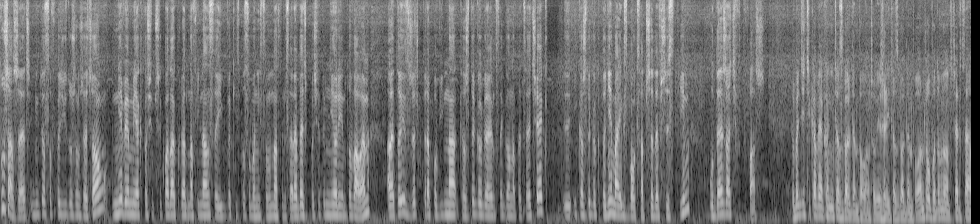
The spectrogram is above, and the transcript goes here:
duża rzecz i Microsoft wchodzi dużą rzeczą. Nie wiem jak to się przekłada akurat na finanse i w jaki sposób oni chcą na tym zarabiać, bo się tym nie orientowałem, ale to jest rzecz, która powinna każdego grającego na PC y, i każdego, kto nie ma Xboxa przede wszystkim, uderzać w twarz. To będzie ciekawe, jak oni to z Goldem połączą, jeżeli to z Goldem połączą. Podobno od czerwca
